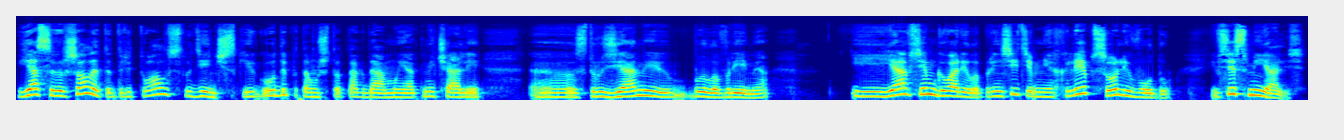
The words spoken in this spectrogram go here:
я совершала этот ритуал в студенческие годы, потому что тогда мы отмечали э, с друзьями, было время. И я всем говорила, принесите мне хлеб, соль и воду. И все смеялись.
